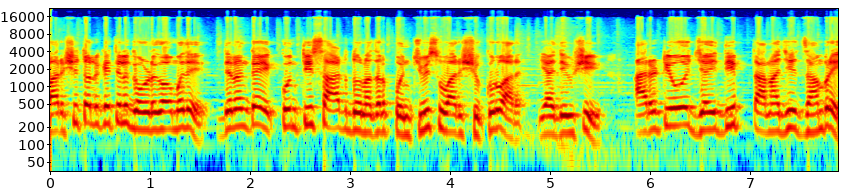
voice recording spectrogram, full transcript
बार्शी तालुक्यातील गौडगावमध्ये दिनांक एकोणतीस आठ दोन हजार पंचवीस वार शुक्रवार या दिवशी R T O Jaydeep Tanaji Zambare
